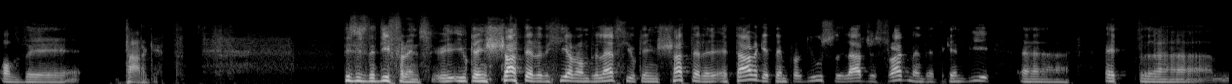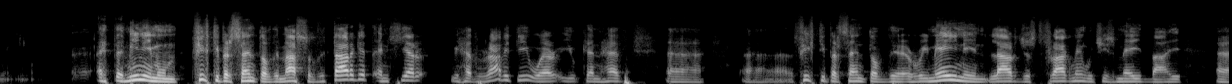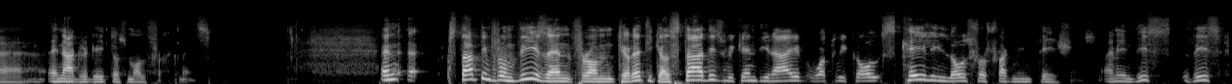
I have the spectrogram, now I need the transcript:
of the target. This is the difference. You can shatter it here on the left, you can shatter a, a target and produce the largest fragment that can be uh, at, uh, at a minimum 50% of the mass of the target. And here we have gravity where you can have 50% uh, uh of the remaining largest fragment, which is made by uh, an aggregate of small fragments. And starting from this and from theoretical studies, we can derive what we call scaling laws for fragmentations. I mean, this, these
